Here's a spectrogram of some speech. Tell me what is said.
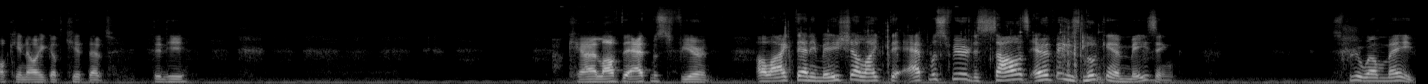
Okay, now he got kidnapped. Did he? Okay, I love the atmosphere. I like the animation, I like the atmosphere, the sounds, everything is looking amazing. It's pretty well made.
